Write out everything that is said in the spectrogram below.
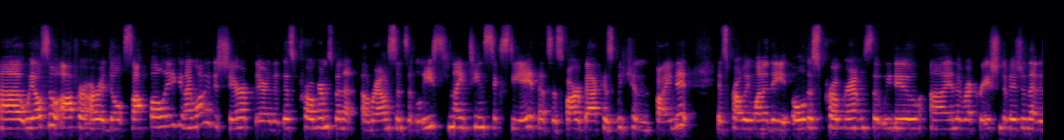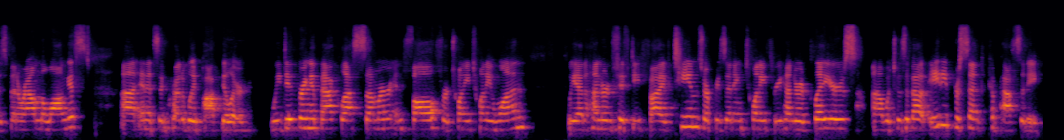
Uh, we also offer our adult softball league, and I wanted to share up there that this program's been around since at least 1968. That's as far back as we can find it. It's probably one of the oldest programs that we do uh, in the recreation division that has been around the longest, uh, and it's incredibly popular. We did bring it back last summer and fall for 2021, we had 155 teams representing 2,300 players, uh, which was about 80% capacity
